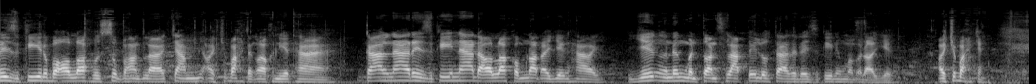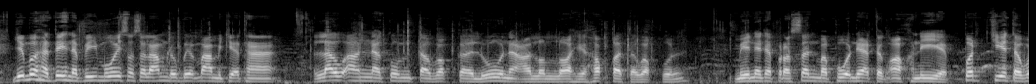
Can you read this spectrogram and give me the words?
រិសគីរបស់អល់ឡោះស៊ុបហានតាចាំឲ្យច្បាស់ទាំងអស់គ្នាថា កាលណារិសគីណាដែលអល់ឡោះកំណត់ឲ្យយើងហើយ យើងនឹងមិនទាន់ស្លាប់ទេលុះតារិសគីនឹងមកដល់យើងឲ្យច្បាស់ចឹងយើងមើលហាឌីសនប៊ីមួយសុសឡាមលោកបានបញ្ជាក់ថាឡៅអានគុំតវកកលូនអាឡឡោះហកតវកុលមានន័យថាប្រសិនបើពួកអ្នកទាំងអស់គ្នាពិតជាតវ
